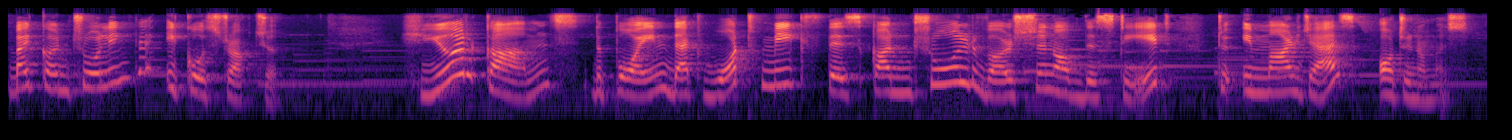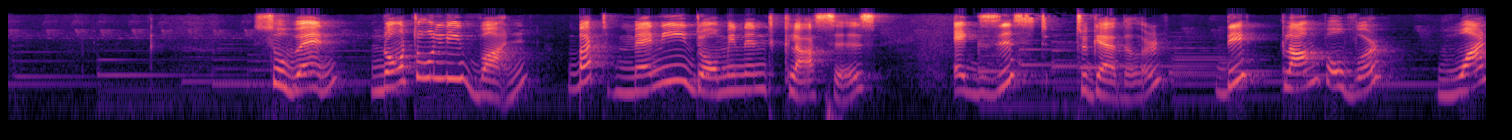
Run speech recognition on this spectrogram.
by controlling the ecostructure. Here comes the point that what makes this controlled version of the state to emerge as autonomous. So, when not only one but many dominant classes exist together, they clump over one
